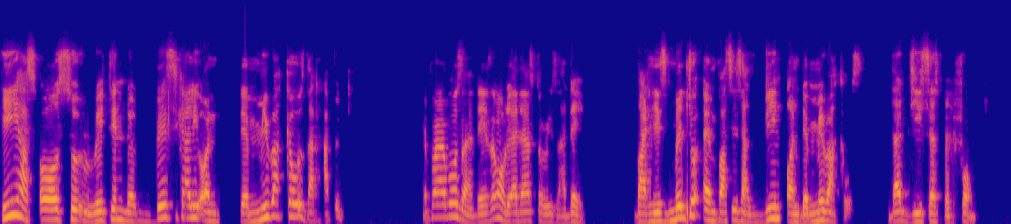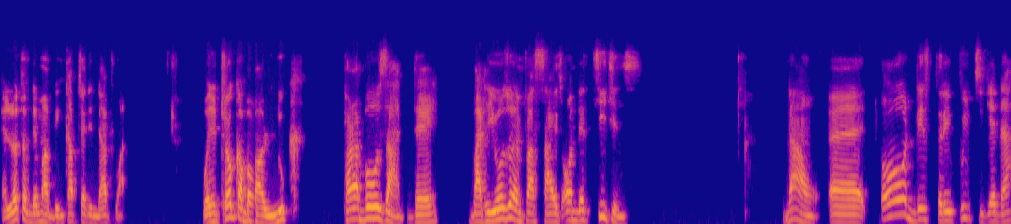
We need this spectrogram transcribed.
he has also written the, basically on the miracles that happened. The parables are there, some of the other stories are there, but his major emphasis has been on the miracles that Jesus performed. A lot of them have been captured in that one. When you talk about Luke, parables are there, but he also emphasized on the teachings. Now, uh, all these three put together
